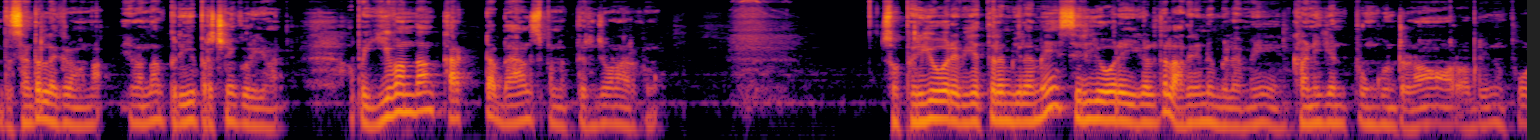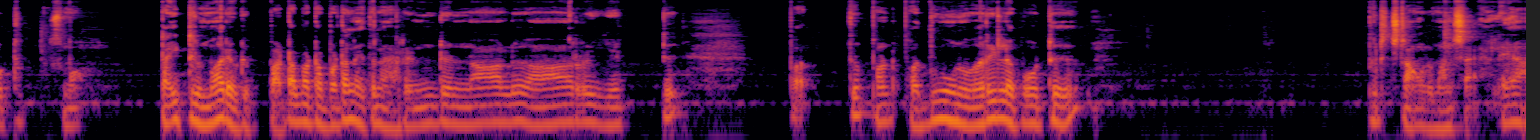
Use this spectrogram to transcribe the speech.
இந்த சென்டரில் இருக்கிறவன் தான். இவன் தான் பெரிய பிரச்சனைக்குரியவன். அப்போ இவன் தான் கரெக்டாக பேலன்ஸ் பண்ண தெரிஞ்சவனாக இருக்கணும். ஸோ பெரியோரை வியத்தலும் இளமே சிறியோரை இகழ்த்தல் அதனினும் இளமே கணிகன் பூங்குன்றனார் அப்படின்னு போட்டு சும்மா டைட்டில் மாதிரி அப்படி பட்ட பட்ட பட்டன்னு எத்தனை? ரெண்டு நாலு ஆறு எட்டு பத்து பன்னெண்டு பதிமூணு வரியில் போட்டு பிரிச்சுட்டான் ஒரு மனுஷன் இல்லையா?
